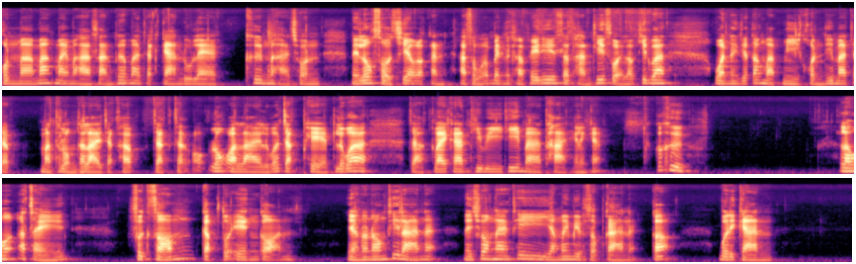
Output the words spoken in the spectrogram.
คนมามากมายมหาศาลเพื่อมาจัดการดูแลคลื่นมหาชนในโลกโซเชียลแล้วกันอะสมมติว่าเป็นคาเฟ่ที่สถานที่สวยเราคิดว่า วันหนึ่งจะต้องแบบมีคนที่มาจะ มาถล่มทลายจากครับจากจากโลกออนไลน์หรือว่าจากเพจ หรือว่าจากรายการทีวีที่มาถ่ายอะไรเงี้ยก็คือ เราอาศัยฝึกซ้อมกับตัวเองก่อน อย่างน้องๆที่ร้านน่ะในช่วงแรกที่ยังไม่มีประสบการณ์น่ะก็บริการเ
